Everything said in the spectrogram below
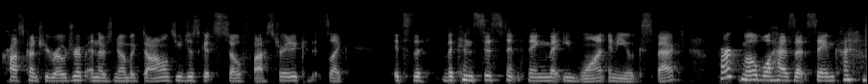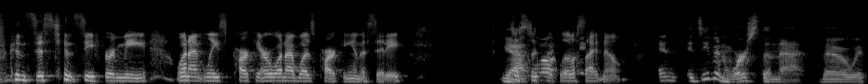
cross country road trip and there's no McDonald's you just get so frustrated because it's like it's the the consistent thing that you want and you expect. Park Mobile has that same kind of consistency for me when I'm least parking or when I was parking in the city. Yeah. Just a well, quick little side note. And it's even worse than that though with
